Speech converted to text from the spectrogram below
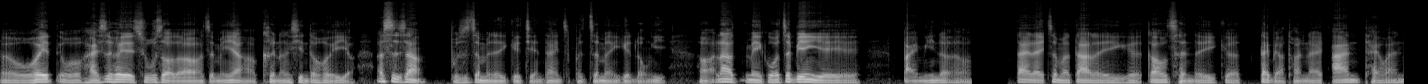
呃，我会我还是会出手的哦，怎么样啊？可能性都会有。那事实上不是这么的一个简单，怎么这么一个容易啊？那美国这边也摆明了。带来这么大的一个高层的一个代表团来安台湾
